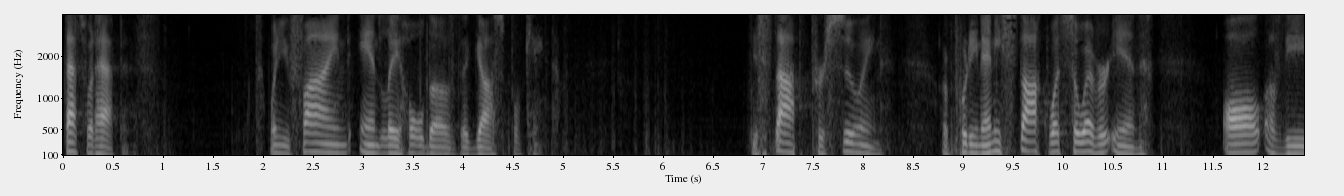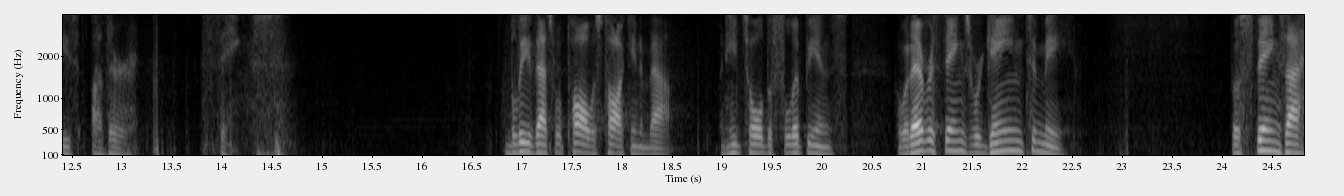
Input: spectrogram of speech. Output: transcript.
That's what happens when you find and lay hold of the gospel kingdom. You stop pursuing or putting any stock whatsoever in all of these other things. I believe that's what Paul was talking about when he told the Philippians, Whatever things were gained to me, those things I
